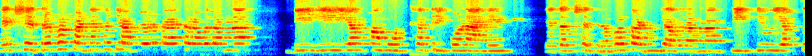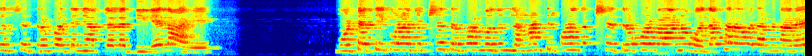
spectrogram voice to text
हे क्षेत्रफळ काढण्यासाठी आपल्याला काय करावं लागणार? डीई एफ हा मोठा त्रिकोण आहे. याचं क्षेत्रफळ काढून घ्यावं लागणार. पी क्यू एफ क्षेत्रफळ त्यांनी आपल्याला दिलेलं आहे. मोठ्या त्रिकोणाच्या क्षेत्रफळ मधून लहान त्रिकोणाचं क्षेत्रफळ वजा करावं लागणार आहे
